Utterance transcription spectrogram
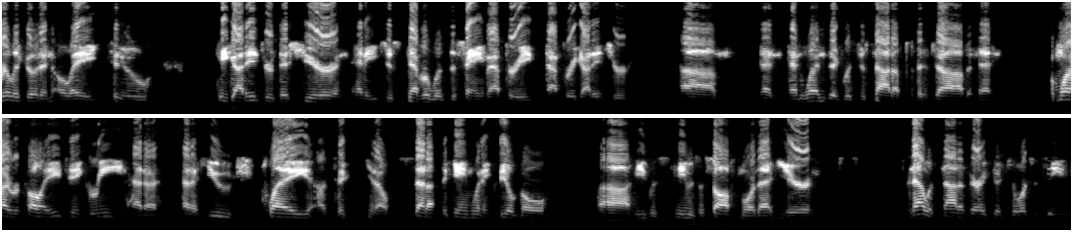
really good in 08 to he got injured this year and, and he just never was the same after he after he got injured. Um, and and Wenzig was just not up to the job. And then from what I recall, AJ Green had a had a huge play uh, to you know set up the game winning field goal uh, he was he was a sophomore that year, and that was not a very good Georgia team.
